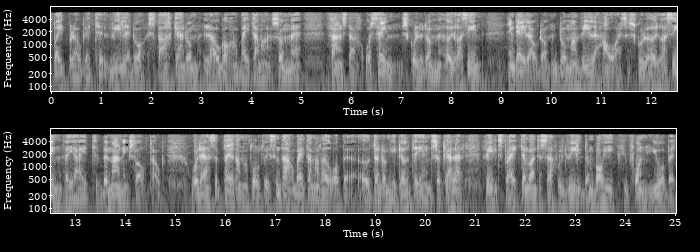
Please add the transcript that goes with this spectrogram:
spritbolaget ville då sparka de lagerarbetarna som eh, fanns där och sen skulle de hyras in en del av dem, de man ville ha alltså skulle hyras in via ett bemanningsföretag och det accepterar naturligtvis inte arbetarna där uppe utan de gick ut i en så kallad vildstrejk. Den var inte särskilt vild, de bara gick från jobbet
